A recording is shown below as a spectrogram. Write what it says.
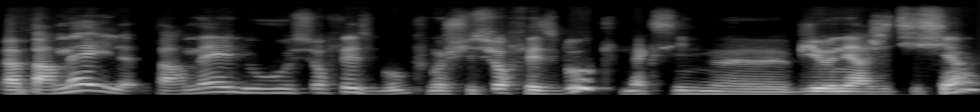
Bah, par mail, par mail ou sur Facebook. Moi, je suis sur Facebook, Maxime euh, bioénergéticien.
